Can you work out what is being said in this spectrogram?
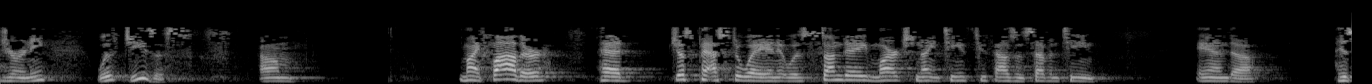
journey with Jesus. Um, my father had just passed away, and it was Sunday, March 19th, 2017. And uh, his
